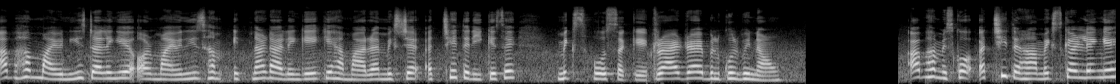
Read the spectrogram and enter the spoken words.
अब हम मायोनीज़ डालेंगे और मायोनीज़ हम इतना डालेंगे कि हमारा मिक्सचर अच्छे तरीके से मिक्स हो सके। ड्राई ड्राई बिल्कुल भी ना हो। अब हम इसको अच्छी तरह मिक्स कर लेंगे।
